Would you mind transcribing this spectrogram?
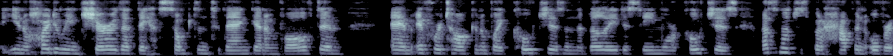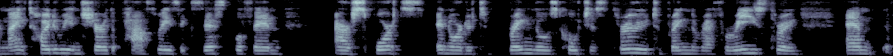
you know, how do we ensure that they have something to then get involved in? um, if we're talking about coaches and the ability to see more coaches, that's not just going to happen overnight. How do we ensure the pathways exist within our sports in order to bring those coaches through, to bring the referees through? And um,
